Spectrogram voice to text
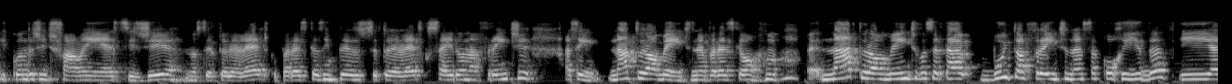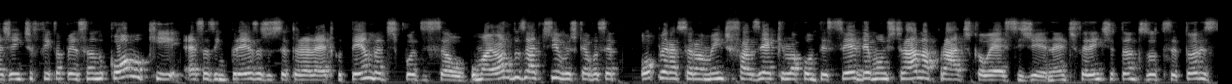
E quando a gente fala em ESG no setor elétrico, parece que as empresas do setor elétrico saíram na frente, assim, naturalmente, né? Parece que é um, naturalmente você está muito à frente nessa corrida e a gente fica pensando como que essas empresas do setor elétrico, tendo à disposição o maior dos ativos, que é você operacionalmente fazer aquilo acontecer, demonstrar na prática o ESG, né? Diferente de tantos outros setores,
